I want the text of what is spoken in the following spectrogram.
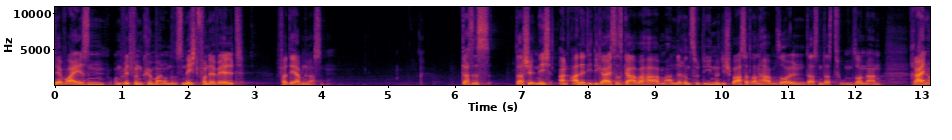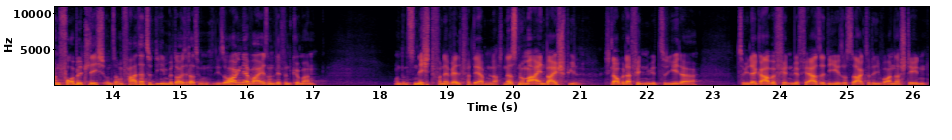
der Waisen und Witwen kümmern und uns nicht von der Welt verderben lassen. Das, ist, das steht nicht an alle, die die Geistesgabe haben, anderen zu dienen und die Spaß daran haben sollen, das und das tun, sondern rein und vorbildlich unserem Vater zu dienen bedeutet, dass wir uns um die Sorgen der Weisen und Witwen kümmern und uns nicht von der Welt verderben lassen. Das ist nur mal ein Beispiel. Ich glaube, da finden wir zu jeder, zu jeder Gabe finden wir Verse, die Jesus sagt oder die woanders stehen,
